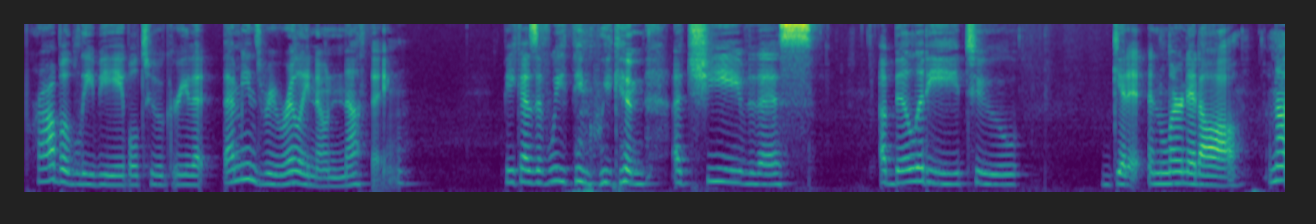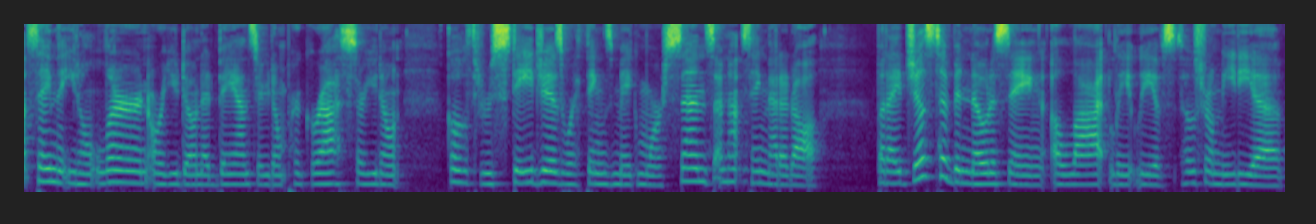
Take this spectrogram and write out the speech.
probably be able to agree that that means we really know nothing. Because if we think we can achieve this ability to get it and learn it all, I'm not saying that you don't learn or you don't advance or you don't progress or you don't go through stages where things make more sense. I'm not saying that at all. But I just have been noticing a lot lately of social media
